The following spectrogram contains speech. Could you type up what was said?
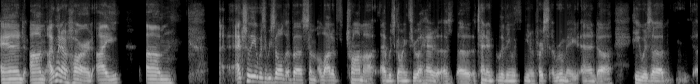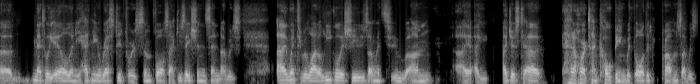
And um, I went out hard. I um, actually, it was a result of uh, some, a lot of trauma I was going through. I had a, a, a tenant living with, you know, first a roommate, and uh, he was uh, uh, mentally ill and he had me arrested for some false accusations. And I was, I went through a lot of legal issues. I went through, um, I, I, I just, uh, had a hard time coping with all the problems I was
